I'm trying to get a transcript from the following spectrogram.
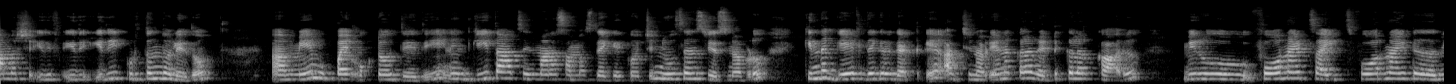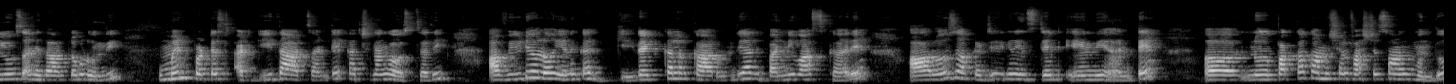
కమర్షియల్ ఇది ఇది ఇది గుర్తుందో లేదో. మే ముప్పై ఒకటో తేదీ నేను గీతా సినిమాన సమస్య దగ్గరికి వచ్చి న్యూసెన్స్ చేసినప్పుడు కింద గేట్ దగ్గర గట్టికే వచ్చినప్పుడు వెనకాల రెడ్ కలర్ కారు. మీరు four night sites four night news అనే దాంట్లో కూడా ఉంది. Women protest at Geetha Arts అంటే ఖచ్చితంగా వస్తుంది. ఆ వీడియోలో వెనక రెడ్ కలర్ కార్ ఉంది అది బన్నీవాస్ కారే ఆ రోజు అక్కడ జరిగిన ఇన్సిడెంట్ ఏంది అంటే నువ్వు పక్కా కమర్షియల్ ఫస్ట్ సాంగ్ ముందు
